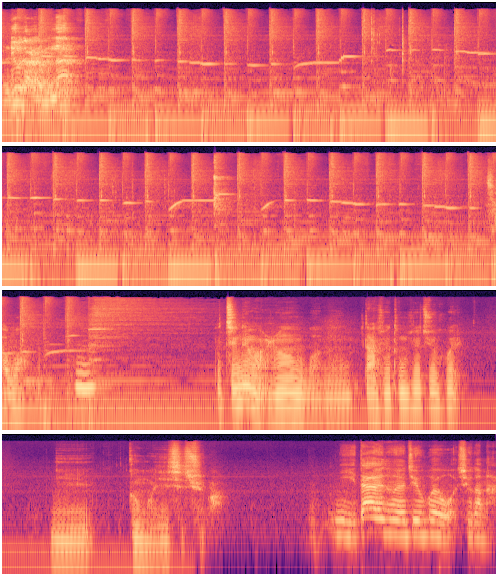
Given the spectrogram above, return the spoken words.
溜达什么呢？乔木，嗯，今天晚上我们大学同学聚会，你跟我一起去吧。你大学同学聚会，我去干嘛呀？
